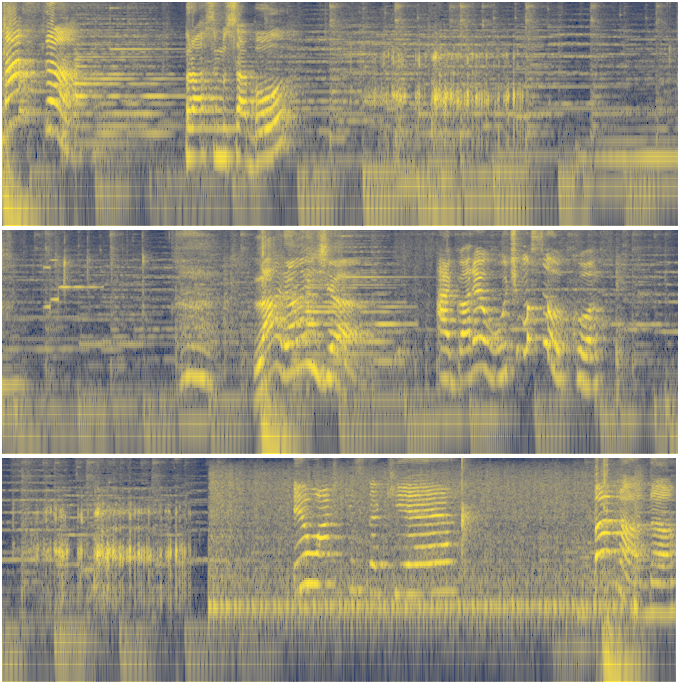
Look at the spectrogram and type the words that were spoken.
maçã. Próximo sabor. Laranja. Agora é o último suco. Eu acho que isso daqui é banana.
